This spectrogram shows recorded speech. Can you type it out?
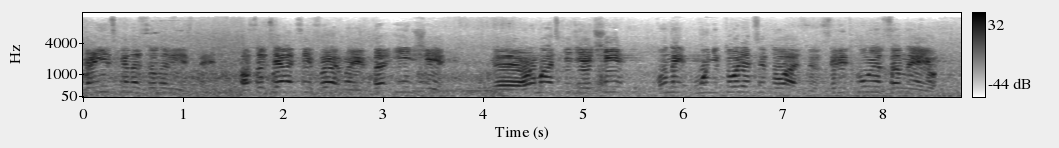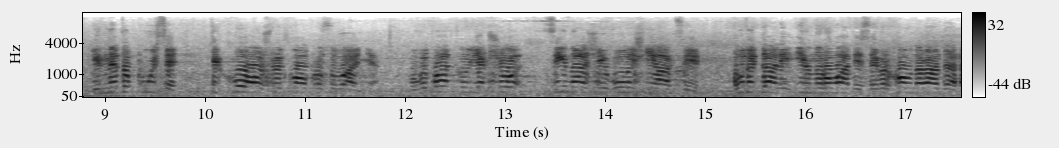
українські націоналісти, асоціації фермерів та інші е, громадські діячі, вони моніторять ситуацію, слідкують за нею і не допустять тихого швидкого просування. У випадку, якщо ці наші вуличні акції будуть далі ігноруватися, і Верховна Рада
